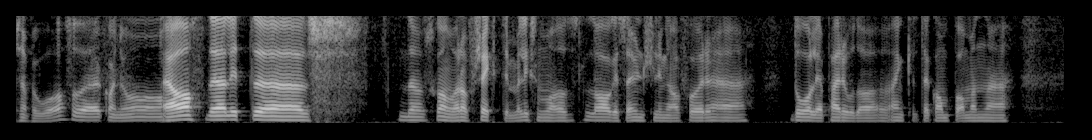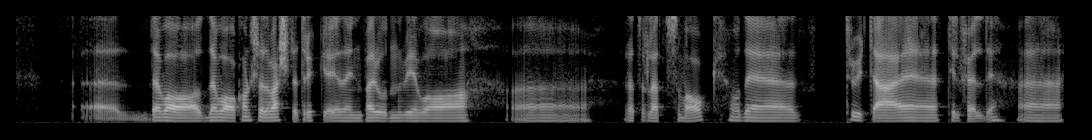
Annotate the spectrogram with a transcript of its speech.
kjempegode. Så det kan jo Ja, det er litt uh, Det skal man være forsiktig med liksom å lage seg unnskyldninger for uh, dårlige perioder, enkelte kamper. Men uh, det, var, det, var, kanskje det verste trykket i den perioden vi var rett og slett svake. Og det tror ikke jeg er tilfeldig. Uh,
